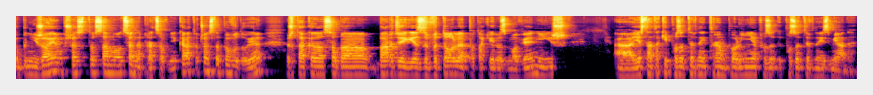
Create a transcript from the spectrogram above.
obniżają przez to samo ocenę pracownika, to często powoduje, że taka osoba bardziej jest w dole po takiej rozmowie niż jest na takiej pozytywnej trampolinie pozytywnej zmiany.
